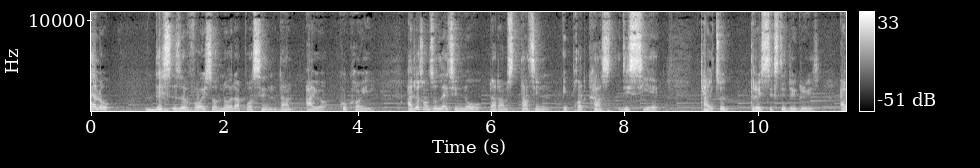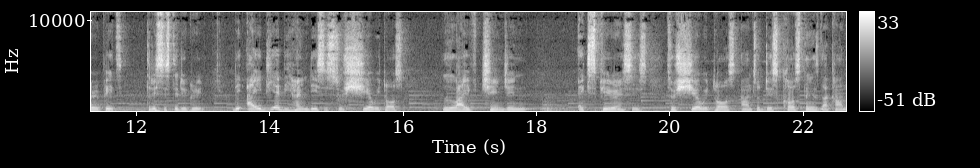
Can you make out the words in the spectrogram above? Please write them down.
Hello, this is the voice of no other person than Ayo Kokoyi. I just want to let you know that I'm starting a podcast this year titled 360 Degrees. I repeat, 360 Degree. The idea behind this is to share with us life changing experiences to share with us and to discuss things that can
